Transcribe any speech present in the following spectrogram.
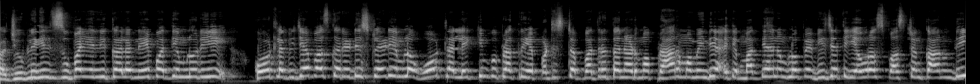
ఇక జూబ్లీ హిల్స్ ఉప ఎన్నికల నేపథ్యంలోని కోట్ల విజయభాస్కర్ రెడ్డి స్టేడియంలో ఓట్ల లెక్కింపు ప్రక్రియ పటిష్ట భద్రత నడుమ ప్రారంభమైంది. అయితే మధ్యాహ్నం లోపే విజేత ఎవరో స్పష్టం కానుంది.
